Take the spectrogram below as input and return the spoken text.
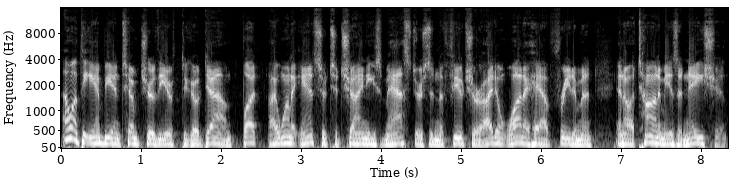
I want the ambient temperature of the earth to go down, but I want to answer to Chinese masters in the future. I don't want to have freedom and, and autonomy as a nation.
